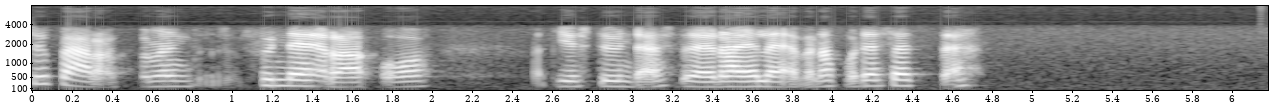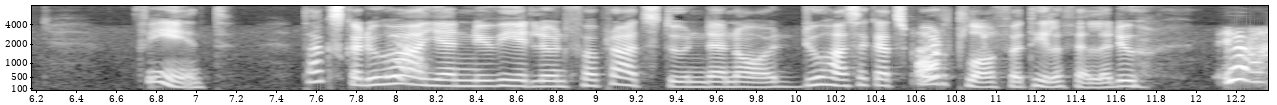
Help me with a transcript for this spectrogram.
super att man funderar på att just understödja eleverna på det sättet. Fint. Tack ska du ha Jenny Widlund för pratstunden och du har säkert sportlov för tillfället du. Ja,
